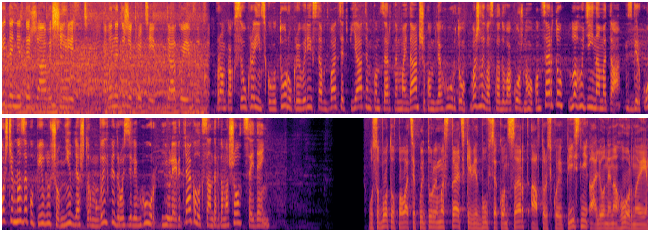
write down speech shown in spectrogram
Відданість держави, щирість. А вони дуже круті. Дякую їм за це. В рамках всеукраїнського туру Кривий Ріг став 25-м концертним майданчиком для гурту. Важлива складова кожного концерту благодійна мета збір коштів на закупівлю човнів для штурмових підрозділів ГУР. Юлія Вітряк, Олександр Домашов. Цей день. У суботу в Палаці культури мистецьки відбувся концерт авторської пісні Альони Нагорної.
